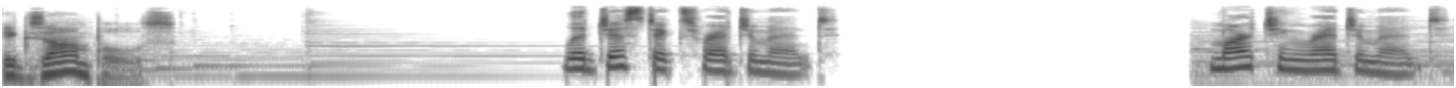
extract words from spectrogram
Examples Logistics Regiment Marching regiment.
